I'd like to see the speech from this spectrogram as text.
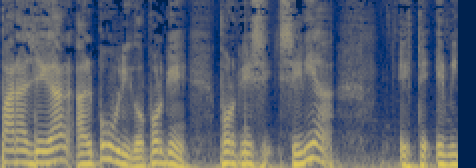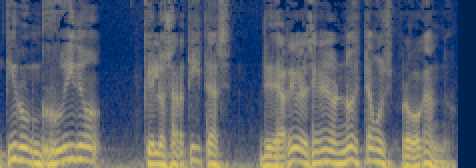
para llegar al público. ¿Por qué? Porque se- sería este, emitir un ruido que los artistas desde arriba del escenario no estamos provocando.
